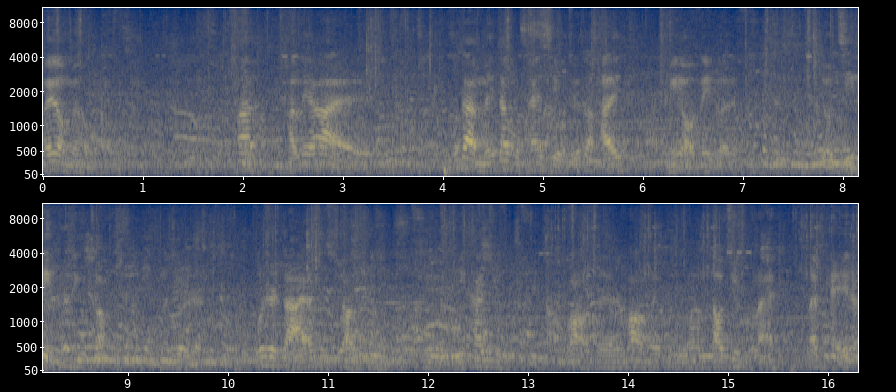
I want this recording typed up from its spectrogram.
没有没有没有。他谈恋爱不但没耽误拍戏我觉得还挺有那个有激励的那个状态那就是不是大 s 需要去去离开剧组去找王老师王老师到剧组来来陪着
